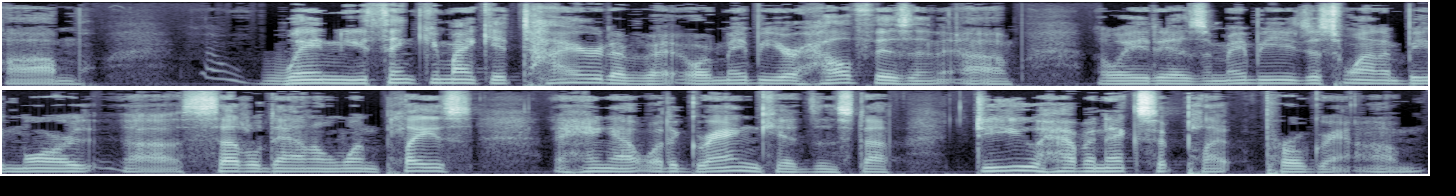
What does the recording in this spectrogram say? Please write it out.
Um, when you think you might get tired of it, or maybe your health isn't uh, the way it is, and maybe you just want to be more uh, settled down in one place and hang out with the grandkids and stuff. Do you have an exit program, um,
